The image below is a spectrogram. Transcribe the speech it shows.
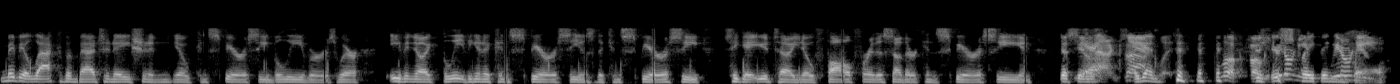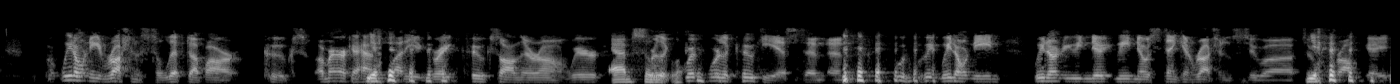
maybe a lack of imagination in you know conspiracy believers, where even you know, like believing in a conspiracy is the conspiracy to get you to you know fall for this other conspiracy and just you yeah, know again exactly. Look, folks, you're we don't need we don't need we don't need Russians to lift up our kooks. America has Yeah. plenty of great kooks on their own. We're absolutely we're the we're, we're the kookiest, and and we, we, don't need we don't need we need no stinking Russians to uh to Yeah. propagate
